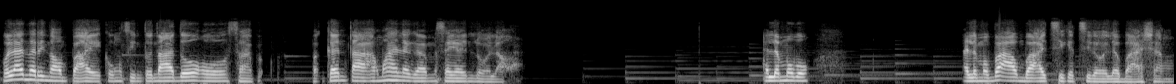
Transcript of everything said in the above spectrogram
wala na rin akong pake kung sintonado ako sa pagkanta. Ang mahalaga, masaya yung lola ko. Alam mo, alam mo ba kung bakit sikat si Lola Basyang?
